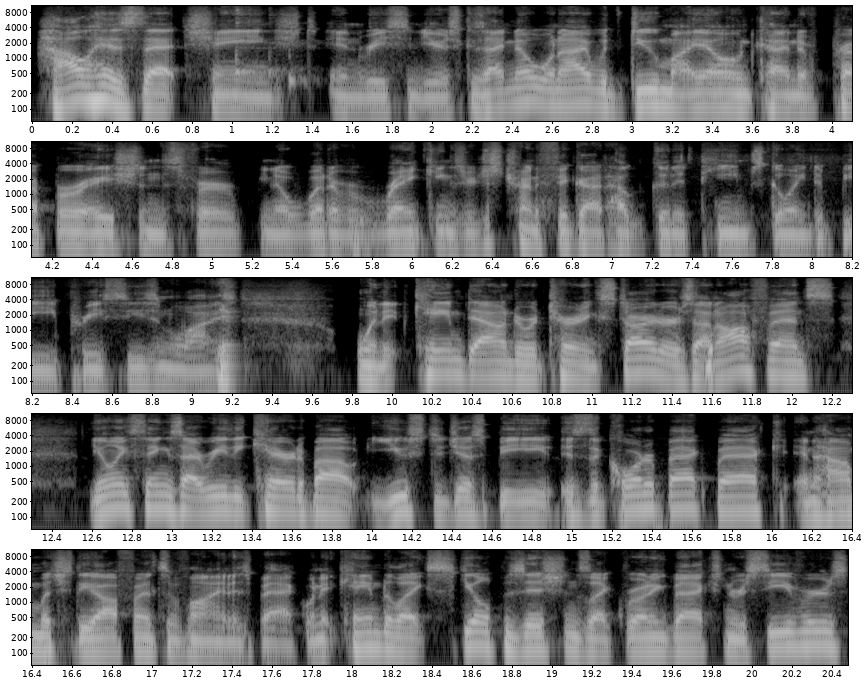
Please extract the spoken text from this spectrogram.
how has that changed in recent years? Because I know when I would do my own kind of preparations for you know whatever rankings or just trying to figure out how good a team's going to be preseason wise. Yeah when it came down to returning starters on offense, the only things I really cared about used to just be is the quarterback back and how much the offensive line is back. When it came to like skill positions like running backs and receivers,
